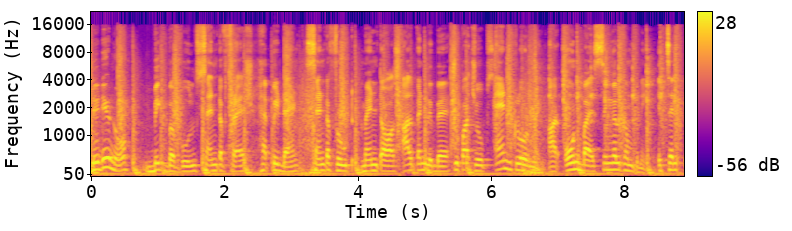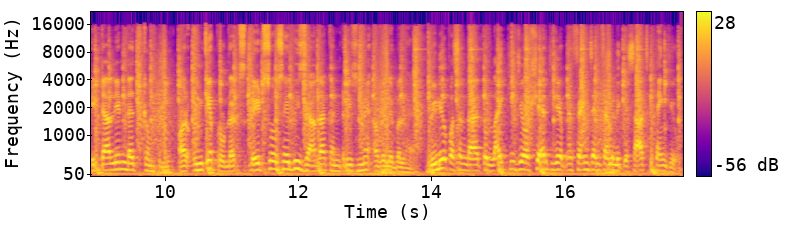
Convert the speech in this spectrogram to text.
Did you know Big Bubble, Santa Fresh, Happy Dent, Santa Fruit, Mentos, Alpenlibe, Chupa Chups and Clormint are owned by a single company. It's an Italian Dutch company और उनके products 150 से भी ज़्यादा countries में available है video पसंद आया तो लाइक कीजिए और शेयर कीजिए अपने फ्रेंड्स एंड फैमिली के साथ थैंक यू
